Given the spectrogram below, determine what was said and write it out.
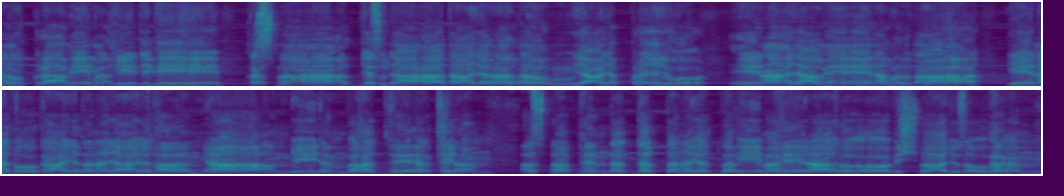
अनुक्रामे मधेतिभिः। कस्मा अद्य सुजाताय रातहौयाय प्रययुः। एनायामेन मरुताः येन तोकायतनयाय धान्या अम्बीजम् वहध्वे अक्षितम्। अस्मभ्यम् दद्धत्तनयद्व एमहे राधो विश्वायुसौभगम्।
